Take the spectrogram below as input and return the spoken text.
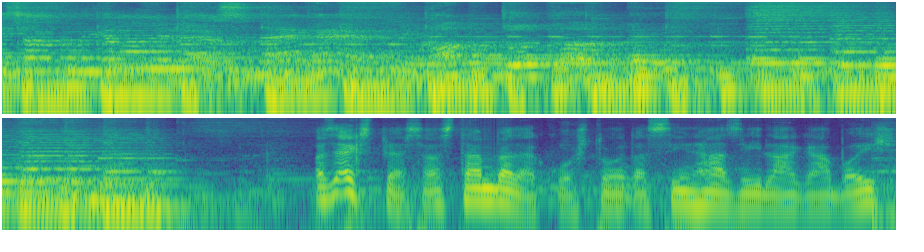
és akkor jaj lesz nekem, attól Az Express aztán belekóstolt a színház világába is,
